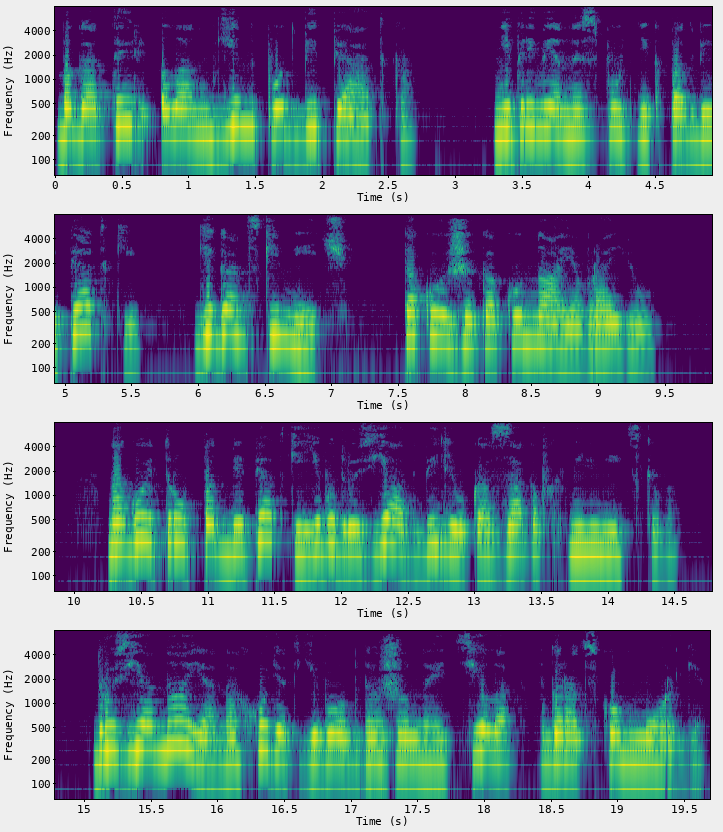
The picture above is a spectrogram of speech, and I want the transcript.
богатырь Лангин Подбипятка. Непременный спутник Подбипятки — гигантский меч, такой же, как у Ная в раю. Ногой труп Подбипятки его друзья отбили у казаков Хмельницкого. Друзья Ная находят его обнаженное тело в городском морге.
